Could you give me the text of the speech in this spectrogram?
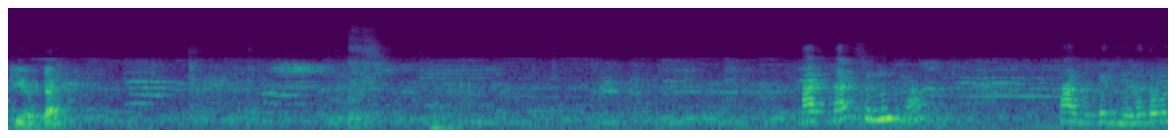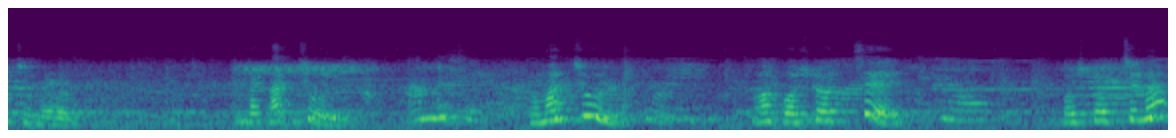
কি ওটা? থাক থাক শুনুন থাক। থাক ওকে ঝেড়ে দেবো চলে যাবে। এটা কার চুল? তোমার চুল? তোমার কষ্ট হচ্ছে? কষ্ট হচ্ছে না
